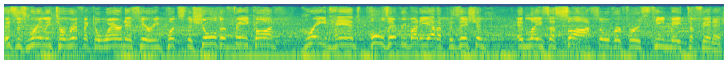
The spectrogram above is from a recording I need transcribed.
This is really terrific awareness here. He puts the shoulder fake on, great hands, pulls everybody out of position, and lays a sauce over for his teammate to finish.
